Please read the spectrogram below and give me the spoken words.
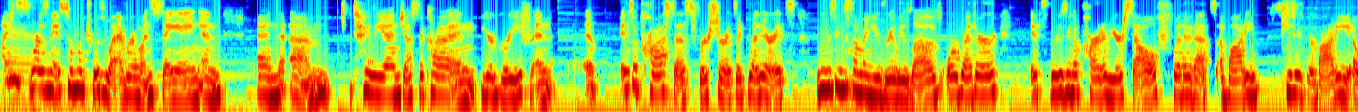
i just, I just resonate so much with what everyone's saying and and um Talia and Jessica and your grief and, and it's a process for sure. It's like whether it's losing someone you really love or whether it's losing a part of yourself, whether that's a body, piece of your body, a,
